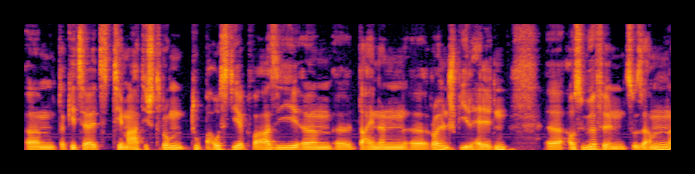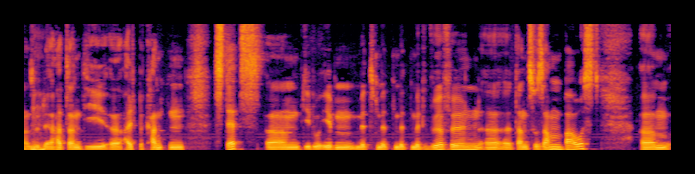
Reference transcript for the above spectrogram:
Ähm, da geht es ja jetzt thematisch drum, du baust dir quasi ähm, äh, deinen äh, Rollenspielhelden äh, aus Würfeln zusammen. Also mhm. der hat dann die äh, altbekannten Stats, die du eben mit, mit, mit, mit Würfeln äh, dann zusammenbaust. Ähm,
